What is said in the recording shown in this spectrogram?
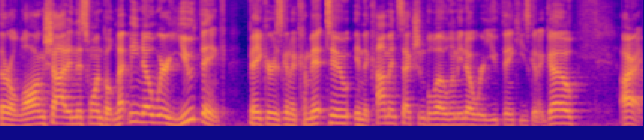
they're a long shot in this one. But let me know where you think Baker is going to commit to in the comment section below. Let me know where you think he's going to go. All right.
